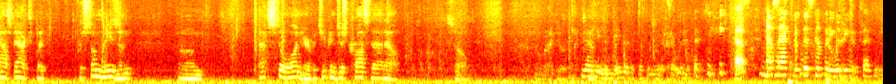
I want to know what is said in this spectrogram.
past acts, but for some reason, um, that's still on here, but you can just cross that out. So, I don't know what I do with my You haven't even been with the company yet, so it wouldn't affect me. Have- Past act with this company wouldn't even affect me.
